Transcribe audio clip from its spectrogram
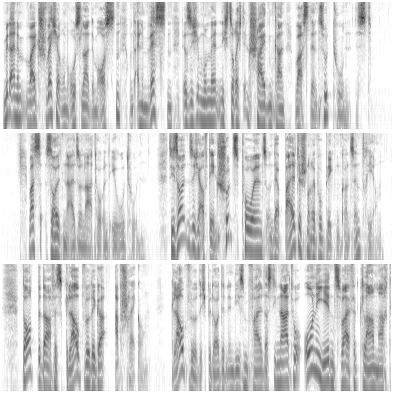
Mit einem weit schwächeren Russland im Osten und einem Westen, der sich im Moment nicht so recht entscheiden kann, was denn zu tun ist. Was sollten also NATO und EU tun? Sie sollten sich auf den Schutz Polens und der baltischen Republiken konzentrieren. Dort bedarf es glaubwürdiger Abschreckung. Glaubwürdig bedeutet in diesem Fall, dass die NATO ohne jeden Zweifel klar macht,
